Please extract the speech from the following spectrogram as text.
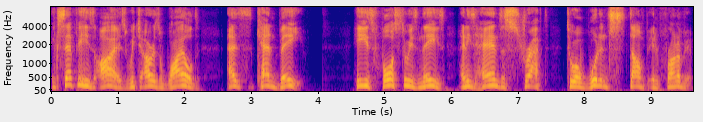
except for his eyes, which are as wild as can be. He is forced to his knees, and his hands are strapped to a wooden stump in front of him.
